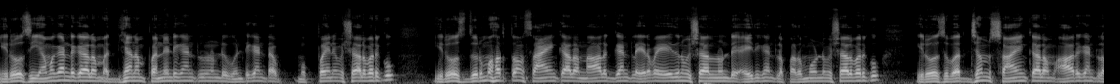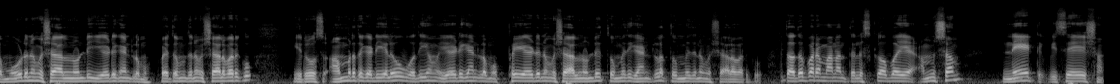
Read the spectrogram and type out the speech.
ఈరోజు యమగంట కాలం మధ్యాహ్నం పన్నెండు గంటల నుండి ఒంటి గంట ముప్పై నిమిషాల వరకు ఈరోజు దుర్ముహూర్తం సాయంకాలం నాలుగు గంటల ఇరవై ఐదు నిమిషాల నుండి ఐదు గంటల పదమూడు నిమిషాల వరకు ఈరోజు వర్జం సాయంకాలం ఆరు గంటల మూడు నిమిషాల నుండి ఏడు గంటల ముప్పై తొమ్మిది నిమిషాల వరకు ఈరోజు అమృత గడియలు ఉదయం ఏడు గంటల ముప్పై ఏడు నిమిషాల నుండి తొమ్మిది గంటల తొమ్మిది నిమిషాల వరకు. తదుపరి మనం తెలుసుకోబోయే అంశం నేటి విశేషం.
